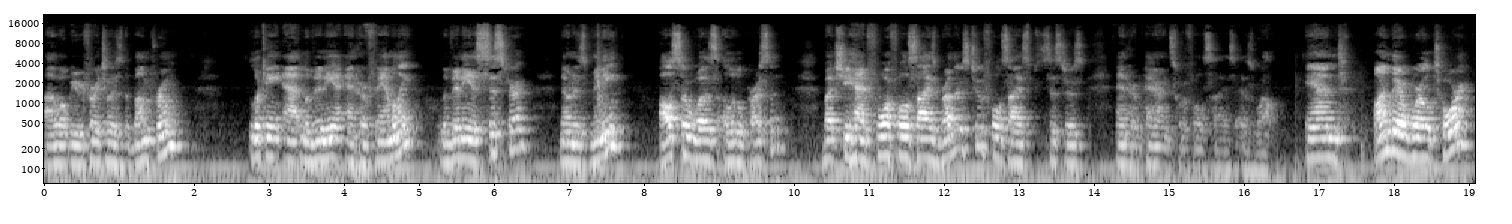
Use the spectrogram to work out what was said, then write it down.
uh, what we refer to as the bump room looking at Lavinia and her family. Lavinia's sister, known as Minnie, also was a little person, but she had four full-size brothers, two full-size sisters, and her parents were full-size as well. And on their world tour,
